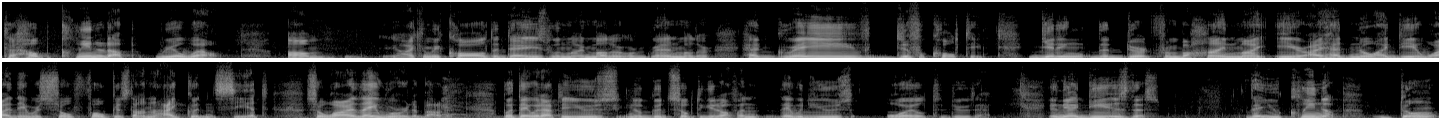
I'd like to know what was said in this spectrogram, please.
to help clean it up real well. Um, I can recall the days when my mother or grandmother had grave difficulty getting the dirt from behind my ear. I had no idea why they were so focused on it. I couldn't see it. So why are they worried about it? But they would have to use you know, good soap to get off, and they would use oil to do that. And the idea is this that you clean up. Don't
